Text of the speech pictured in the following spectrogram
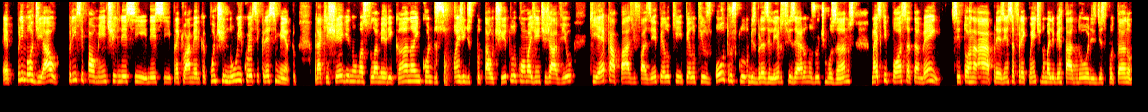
é, primordial principalmente nesse, nesse para que o América continue com esse crescimento, para que chegue numa sul-americana em condições de disputar o título, como a gente já viu que é capaz de fazer pelo que, pelo que os outros clubes brasileiros fizeram nos últimos anos, mas que possa também se tornar presença frequente numa Libertadores, disputando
